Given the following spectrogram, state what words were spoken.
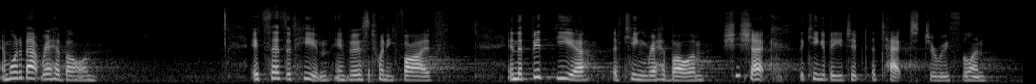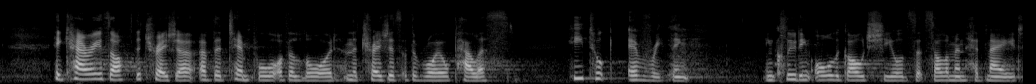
And what about Rehoboam? It says of him in verse 25 In the fifth year of King Rehoboam, Shishak, the king of Egypt, attacked Jerusalem. He carries off the treasure of the temple of the Lord and the treasures of the royal palace. He took everything including all the gold shields that Solomon had made.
